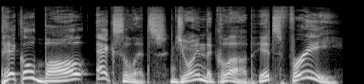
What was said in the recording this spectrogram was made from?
Pickleball Excellence. Join the club. It's free.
